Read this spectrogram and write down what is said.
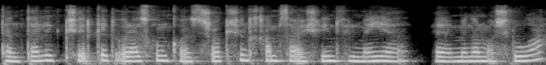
تمتلك شركة أوراسكوم Construction خمسة وعشرين في المية من المشروع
